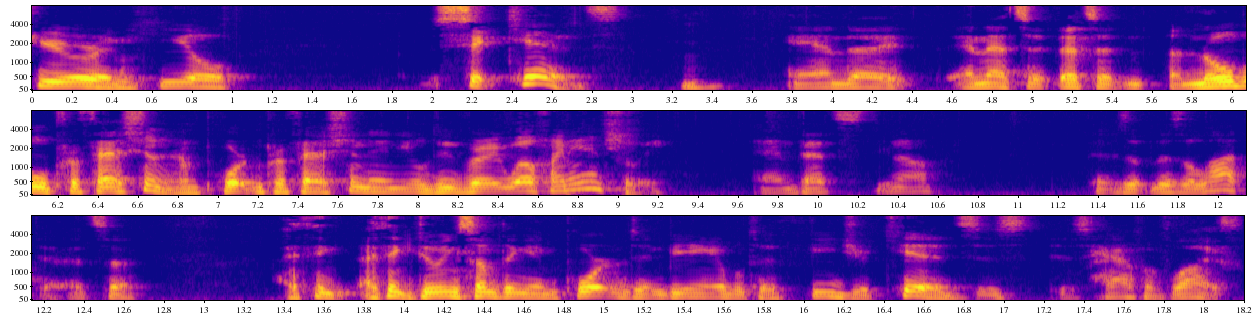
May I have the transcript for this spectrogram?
cure and heal sick kids. Mm-hmm. And, uh, and that's a, that's a, a noble profession, an important profession, and you'll do very well financially. And that's, you know, there's a, there's a lot there. It's a, I think I think doing something important and being able to feed your kids is is half of life.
